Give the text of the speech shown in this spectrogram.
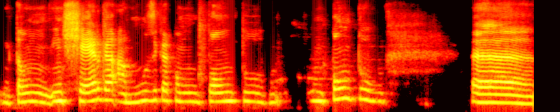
então enxerga a música como um ponto, um ponto, é,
